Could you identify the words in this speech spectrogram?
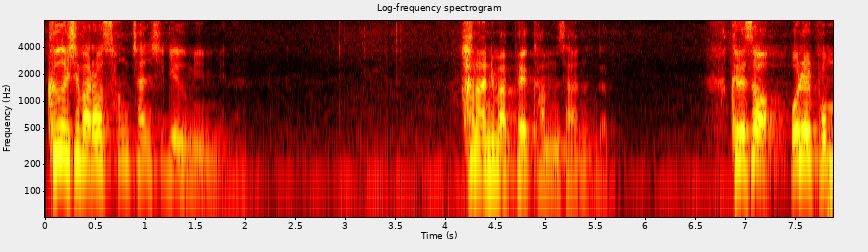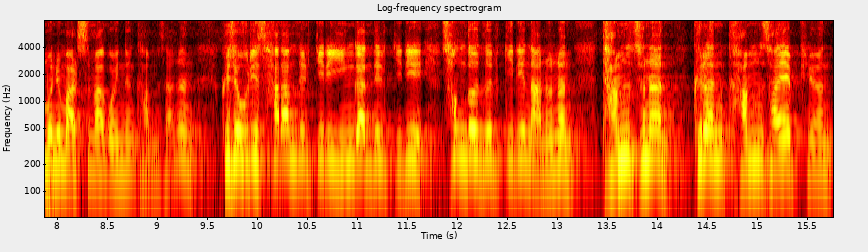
그것이 바로 성찬식의 의미입니다. 하나님 앞에 감사하는 것. 그래서 오늘 본문이 말씀하고 있는 감사는 그저 우리 사람들끼리 인간들끼리 성도들끼리 나누는 단순한 그런 감사의 표현,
